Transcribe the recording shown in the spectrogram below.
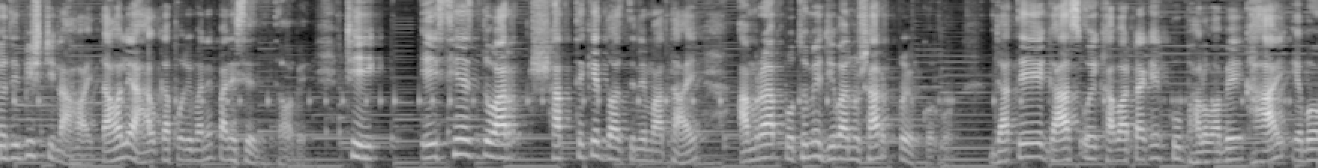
যদি বৃষ্টি না হয়, তাহলে হালকা পরিমাণে পানি সেচ দিতে হবে ঠিক এই সেচ দেওয়ার সাত থেকে দশ দিনের মাথায় আমরা প্রথমে জীবাণু সার প্রয়োগ করব। যাতে গাছ ওই খাবারটাকে খুব ভালোভাবে খায় এবং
